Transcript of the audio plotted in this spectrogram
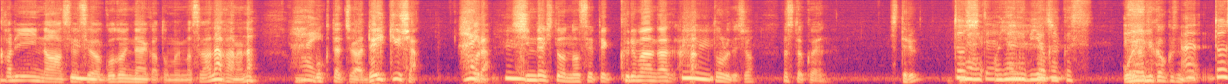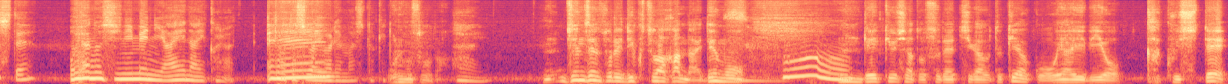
カリーナ先生はご存じないかと思いますが、だからな、はい僕たちは霊柩車。はいほら、死んだ人を乗せて車が、は通るでしょ？そうするとこうやるの。知ってる？どうして？親指を隠す。親指隠すの？あ、どうして？親の死に目に会えないからってえー私は言われましたけど。俺もそうだ。はい。全然それ理屈わかんない。でも、おー。うん、霊柩車とすれ違うときは、こう、親指を隠して、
